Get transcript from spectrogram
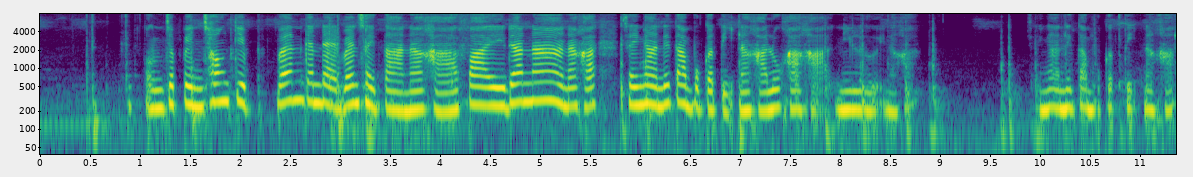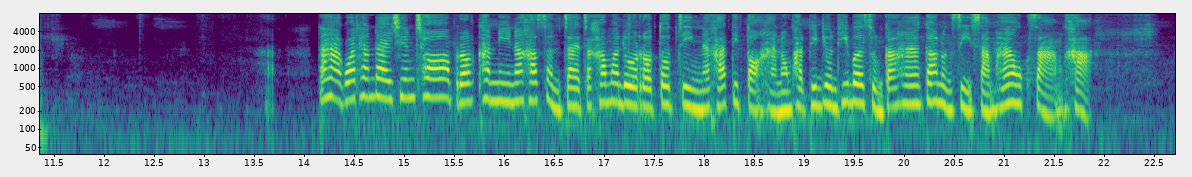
ตรงนี้จะเป็นช่องเก็บแว่นกันแดดแว่นสายตานะคะ ไฟด้านหน้านะคะ ใช้งานได้ตามปกตินะคะ ลูกค้าค่ะนี่เลยนะคะ ใช้งานได้ตามปกตินะคะ ถ้าหากว่าท่านใดชื่นชอบรถคันนี้นะคะ สนใจจะเข้ามาดูรถตัวจริงนะคะ ติดต่อหาน้องพัดพิทยนที่เบอร์ 0959143563 ค่ะ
